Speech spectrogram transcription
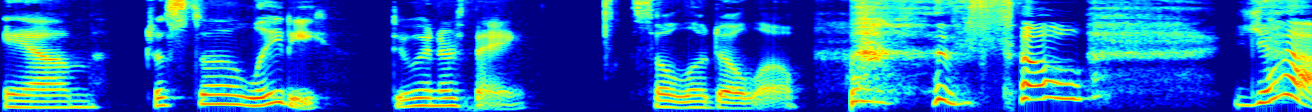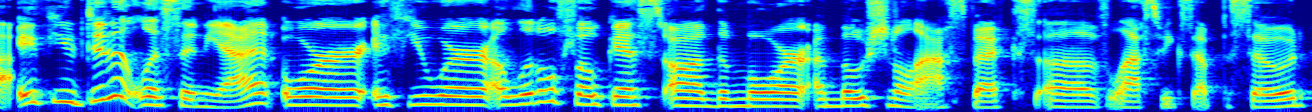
am just a lady doing her thing. Solo dolo. so, yeah, if you didn't listen yet, or if you were a little focused on the more emotional aspects of last week's episode,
